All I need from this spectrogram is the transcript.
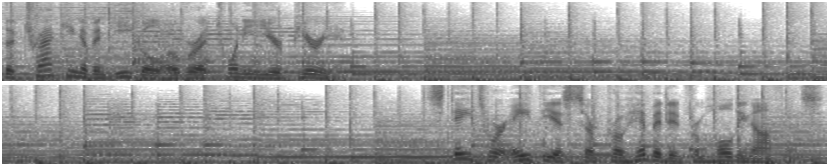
The tracking of an eagle over a 20-year period. States where atheists are prohibited from holding office.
